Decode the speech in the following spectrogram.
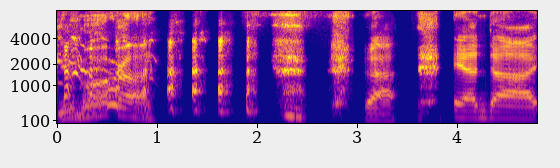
you moron. yeah. And uh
